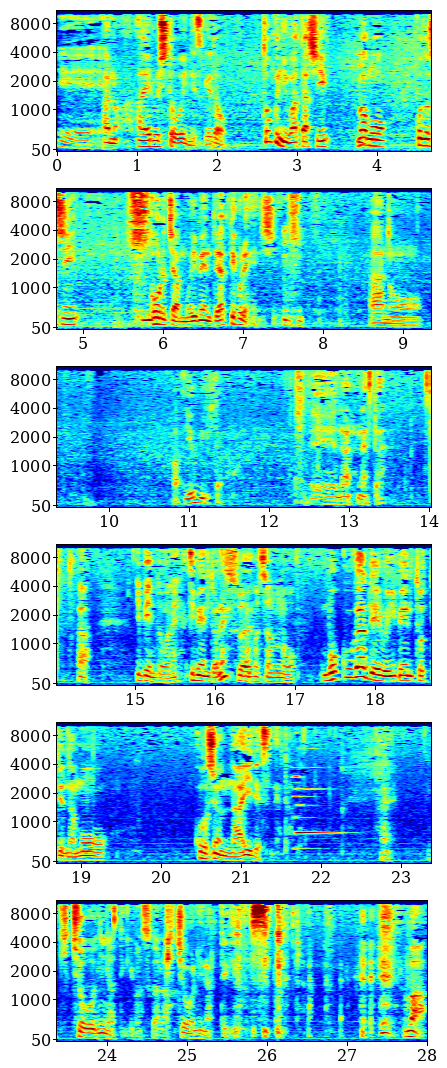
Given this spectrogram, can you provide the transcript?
ええ。あの会える人多いんですけど特に私はもう今年ゴルちゃんもイベントやってくれへんし あのあ郵便来た。なえー、ななった？あ。イベントがね。イベントね。諏訪山さんの。僕が出るイベントっていうのはもう今年はないですね多分。はい。貴重になってきますから。貴重になってきます。ま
